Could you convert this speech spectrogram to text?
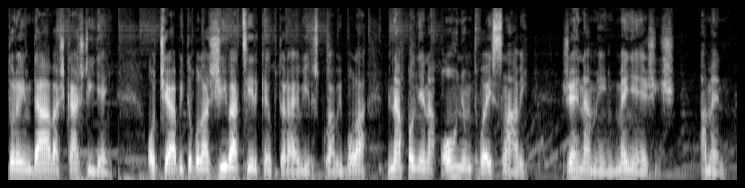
ktoré im dávaš každý deň. Oče, aby to bola živá církev, ktorá je v Írsku, aby bola naplnená ohňom Tvojej slávy. Žehnáme im v mene Ježiš. Amen.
